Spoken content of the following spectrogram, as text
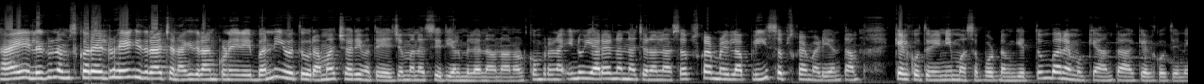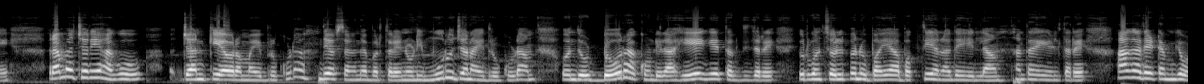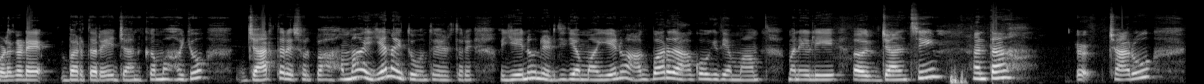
Hi ಎಲ್ರಿಗೂ ನಮಸ್ಕಾರ. ಎಲ್ಲರೂ ಹೇಗಿದ್ದೀರಾ? ಚೆನ್ನಾಗಿದ್ದೀರಾ ಅನ್ಕೊಂಡಿದ್ದೀನಿ ಬನ್ನಿ ಇವತ್ತು ರಾಮಾಚಾರಿ ಮತ್ತು ಯಜಮಾನ ಸೀರಿಯಲ್ ಮೇಲೆ ನಾವು ನಾವು ನೋಡ್ಕೊಂಬರೋಣ. ಇನ್ನು ಯಾರ್ಯಾರು ನನ್ನ ಚಾನಲ್ನ ಸಬ್ಸ್ಕ್ರೈಬ್ ಮಾಡಿಲ್ಲ ಪ್ಲೀಸ್ ಸಬ್ಸ್ಕ್ರೈಬ್ ಮಾಡಿ ಅಂತ ಕೇಳ್ಕೊತೀನಿ. ನಿಮ್ಮ ಸಪೋರ್ಟ್ ನಮಗೆ ತುಂಬಾ ಮುಖ್ಯ ಅಂತ ಕೇಳ್ಕೊತೀನಿ. ರಾಮಾಚಾರಿ ಹಾಗೂ ಜಾನಕಿ ಅವರಮ್ಮ ಇಬ್ಬರು ಕೂಡ ದೇವಸ್ಥಾನದಿಂದ ಬರ್ತಾರೆ. ನೋಡಿ, ಮೂರು ಜನ ಇದ್ದರೂ ಕೂಡ ಒಂದು ಡೋರ್ ಹಾಕೊಂಡಿಲ್ಲ. ಹೇಗೆ ತೆಗ್ದಿದ್ದಾರೆ? ಇವ್ರಿಗೊಂದು ಸ್ವಲ್ಪನೂ ಭಯ, ಭಕ್ತಿ ಅನ್ನೋದೇ ಇಲ್ಲ ಅಂತ ಹೇಳ್ತಾರೆ. ಆಗ ಅದೇ ಟೈಮ್ಗೆ ಒಳಗಡೆ ಬರ್ತಾರೆ ಜಾನಕಮ್ಮ. ಅಯ್ಯೋ, ಜಾರ್ತಾರೆ ಸ್ವಲ್ಪ. ಅಮ್ಮ, ಏನಾಯಿತು ಅಂತ ಹೇಳ್ತಾರೆ. ಏನೋ ನಡೆದಿದ್ಯಮ್ಮ ಏನೋ ಆಗಬಾರ್ದು ಆಗೋಗಿದೆಯಮ್ಮ ಮನೆಯಲ್ಲಿ ಜಾನ್ಸಿ ಅಂತ ಚಾರು,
